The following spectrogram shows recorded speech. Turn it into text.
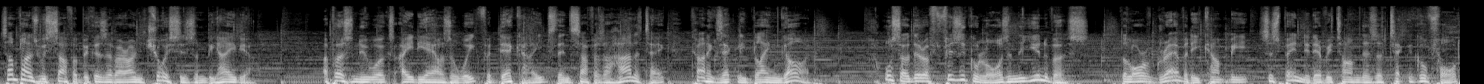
Sometimes we suffer because of our own choices and behaviour. A person who works 80 hours a week for decades then suffers a heart attack can't exactly blame God. Also, there are physical laws in the universe. The law of gravity can't be suspended every time there's a technical fault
